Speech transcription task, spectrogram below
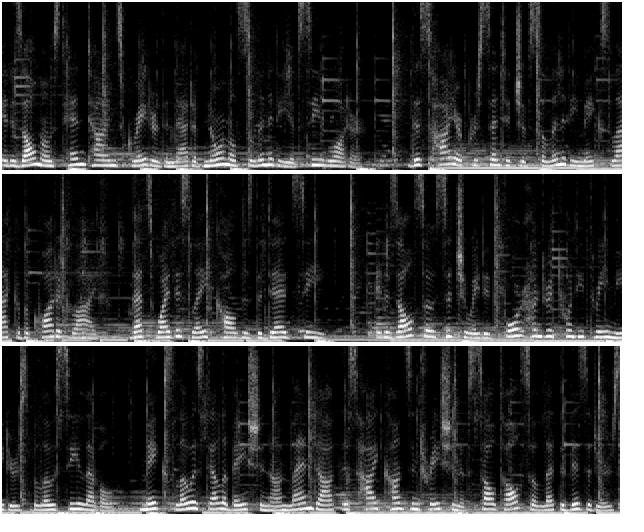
It is almost 10 times greater than that of normal salinity of seawater. This higher percentage of salinity makes lack of aquatic life, that's why this lake called as the Dead Sea. It is also situated 423 meters below sea level, makes lowest elevation on land. This high concentration of salt also let the visitors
